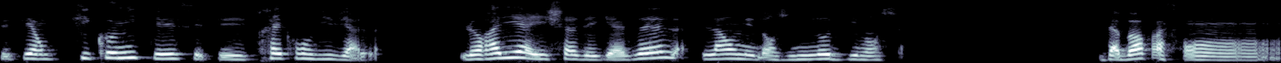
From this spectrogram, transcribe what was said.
c'était en petit comité, c'était très convivial. Le rallye Aïcha des Gazelles, là, on est dans une autre dimension. D'abord parce qu'on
